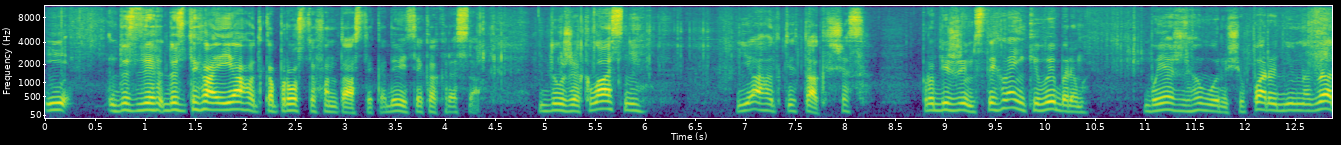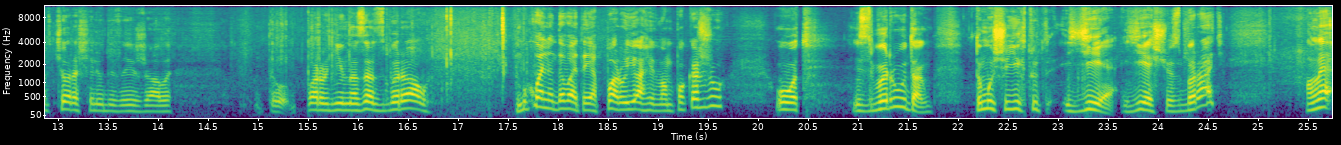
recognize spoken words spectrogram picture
І достигає ягодка просто фантастика. Дивіться, яка краса. Дуже класні ягодки. Так, зараз пробіжимо стигленькі, виберемо. Бо я ж говорю, що пару днів назад, вчора ще люди заїжджали, то пару днів назад збирав. Буквально давайте я пару ягід вам покажу. От, зберу так, тому що їх тут є, є що збирати. Але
